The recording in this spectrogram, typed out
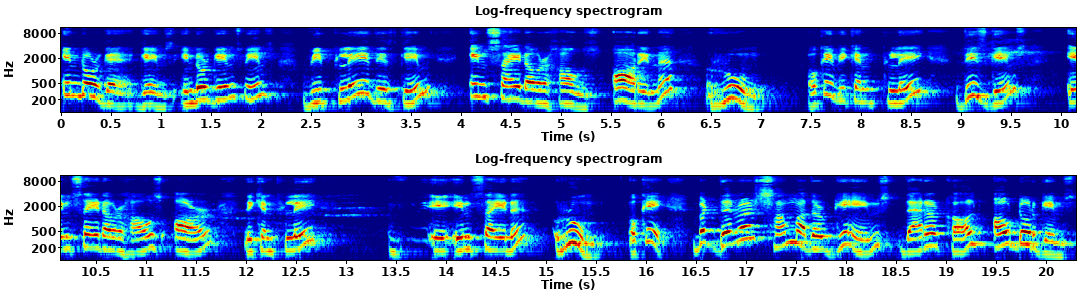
indoor ga- games. Indoor games means we play this game inside our house or in a room. Okay, we can play these games inside our house or we can play inside a room. Okay, but there are some other games that are called outdoor games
